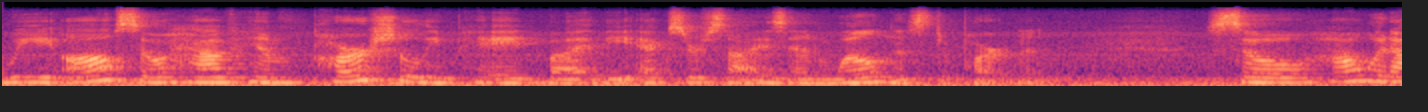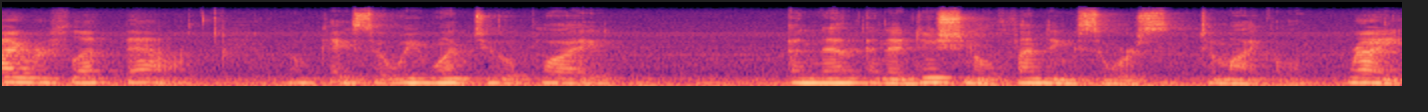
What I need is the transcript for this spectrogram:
we also have him partially paid by the Exercise and Wellness Department. So how would I reflect that? Okay, so we want to apply an, an additional funding source to Michael. Right,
